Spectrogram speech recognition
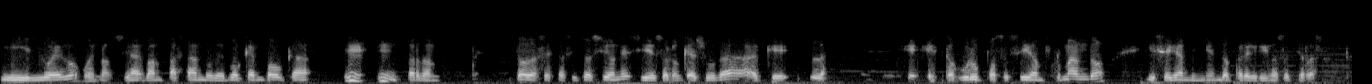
y luego, bueno, se van pasando de boca en boca, perdón, todas estas situaciones y eso es lo que ayuda a que la- e- estos grupos se sigan formando y sigan viniendo peregrinos a Tierra Santa.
